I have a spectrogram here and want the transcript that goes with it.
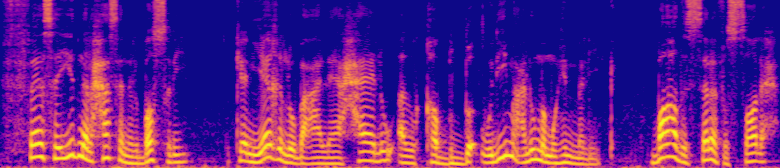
فسيدنا الحسن البصري كان يغلب على حاله القبض ودي معلومة مهمة ليك. بعض السلف الصالح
